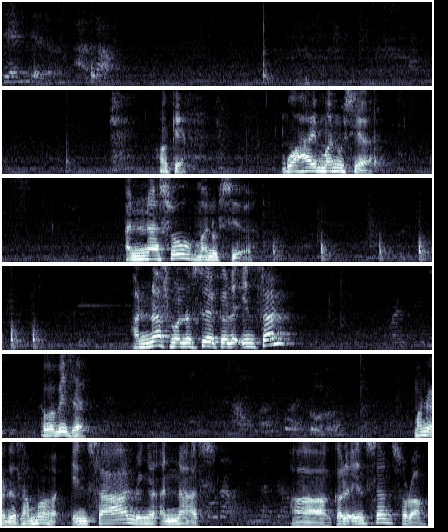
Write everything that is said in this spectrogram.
gender Arab. Okey. Wahai manusia. An-nasu manusia. An-nas manusia kalau insan apa beza? Mana ada sama insan dengan an-nas? Ha, kalau insan seorang.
